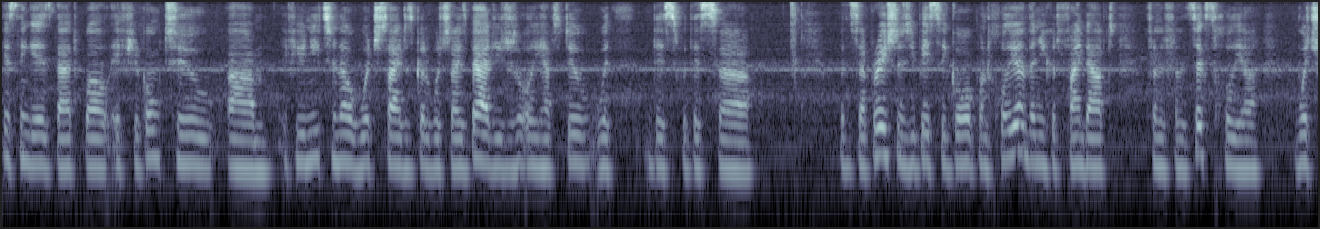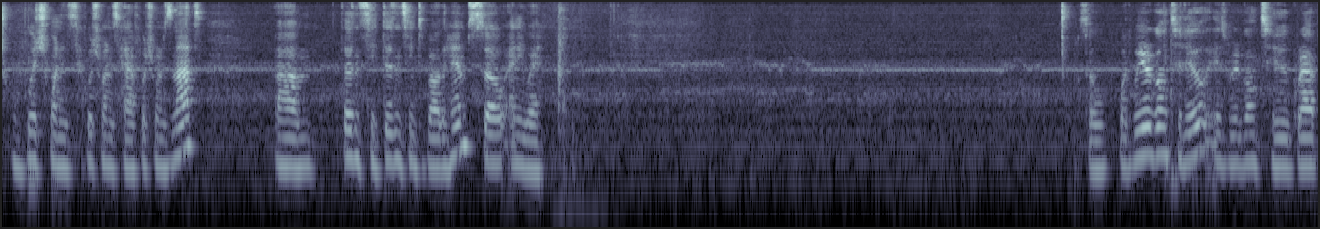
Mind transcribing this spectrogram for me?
His thing is that well, if you're going to um, if you need to know which side is good, which side is bad, you just all you have to do with this with this. Uh, with the separations, you basically go up one chulia, and then you could find out from the from the sixth chulia which which one is which one is half, which one is not. Um, doesn't seem doesn't seem to bother him. So anyway. So what we are going to do is we're going to grab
